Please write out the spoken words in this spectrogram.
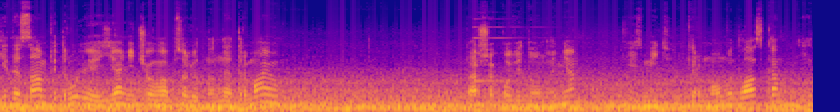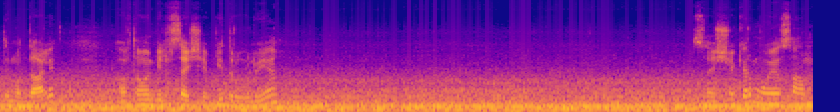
Їде сам, підрулює, я нічого абсолютно не тримаю. Перше повідомлення. Візьміть кермо, будь ласка, їдемо далі. Автомобіль все ще підрулює. Все ще кермує сам.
